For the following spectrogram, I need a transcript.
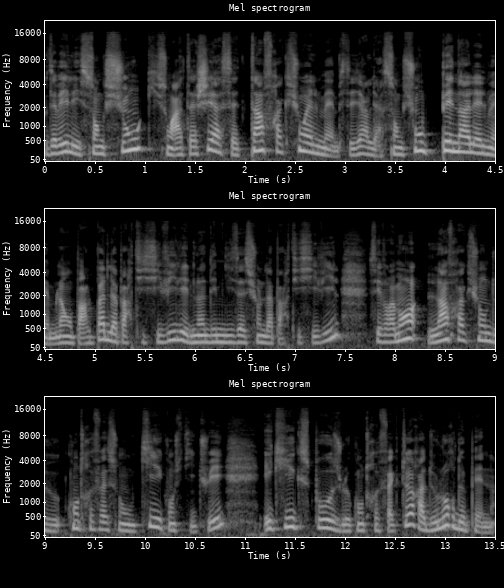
vous avez les sanctions qui sont attachées à cette infraction elle-même, c'est-à-dire la sanction pénale elle-même. Là, on ne parle pas de la partie civile et de l'indemnisation de la partie civile, c'est vraiment l'infraction de contrefaçon qui est constituée et qui expose le contrefacteur à de lourdes peines.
